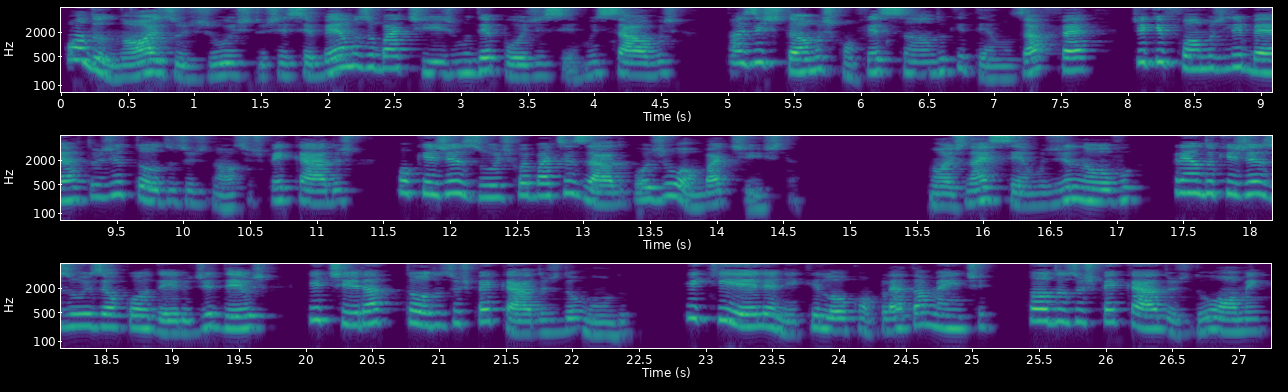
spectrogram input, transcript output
Quando nós, os justos, recebemos o batismo depois de sermos salvos, nós estamos confessando que temos a fé de que fomos libertos de todos os nossos pecados porque Jesus foi batizado por João Batista. Nós nascemos de novo crendo que Jesus é o Cordeiro de Deus que tira todos os pecados do mundo e que ele aniquilou completamente todos os pecados do homem,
